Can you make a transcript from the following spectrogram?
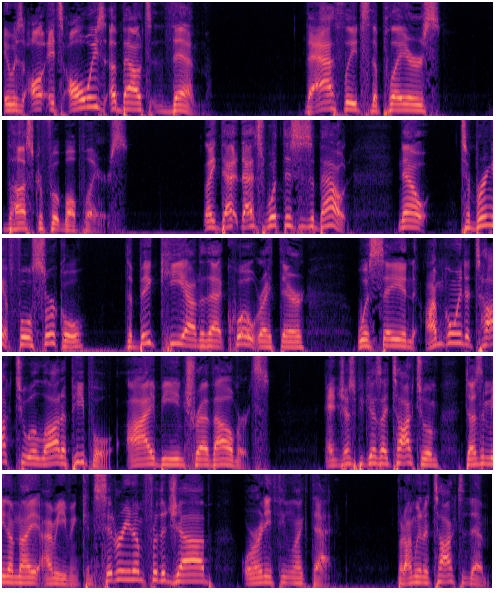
It was all. It's always about them, the athletes, the players, the Husker football players. Like that. That's what this is about. Now, to bring it full circle, the big key out of that quote right there was saying, I'm going to talk to a lot of people, I being Trev Alberts. And just because I talk to him doesn't mean I'm not I'm even considering them for the job or anything like that. But I'm going to talk to them.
